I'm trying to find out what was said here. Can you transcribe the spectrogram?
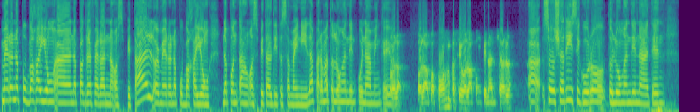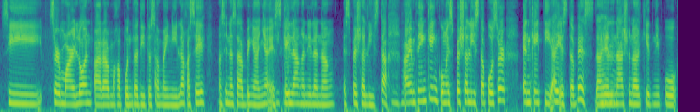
Meron na po ba kayong ah, napag-referan na ospital or meron na po ba kayong napuntahang ospital dito sa Maynila para matulungan din po namin kayo? Wala, wala pa po, kasi wala pong financial. Ah, so Shari, siguro tulungan din natin si Sir Marlon para makapunta dito sa Maynila kasi ang sinasabi nga niya is kailangan nila ng espesyalista. I'm thinking kung espesyalista po sir, NKTI is the best dahil National Kidney po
